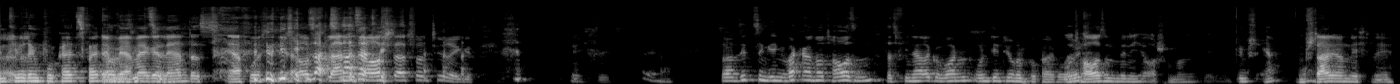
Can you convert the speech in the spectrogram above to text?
den Thüringen-Pokal Denn wir haben ja 2017. gelernt, dass Erfurt Die. Landeshauptstadt von Thüringen ist. Richtig. 2017 gegen Wacker Nordhausen das Finale gewonnen und den Thüringen-Pokal geholt. Nordhausen bin ich auch schon mal gewesen. Im, ja, Im Stadion nicht, nee,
